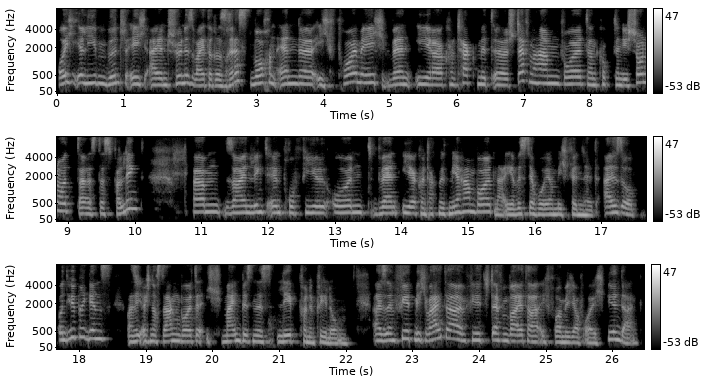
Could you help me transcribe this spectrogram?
euch, ihr Lieben, wünsche ich ein schönes weiteres Restwochenende. Ich freue mich, wenn ihr Kontakt mit äh, Steffen haben wollt, dann guckt in die Shownote, da ist das verlinkt ähm, sein LinkedIn-Profil. Und wenn ihr Kontakt mit mir haben wollt, na, ihr wisst ja, wo ihr mich findet. Also, und übrigens, was ich euch noch sagen wollte, ich, mein Business lebt von Empfehlungen. Also empfiehlt mich weiter, empfiehlt Steffen weiter. Ich freue mich auf euch. Vielen Dank.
